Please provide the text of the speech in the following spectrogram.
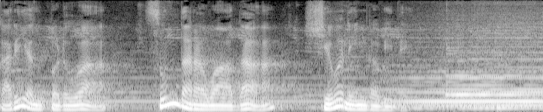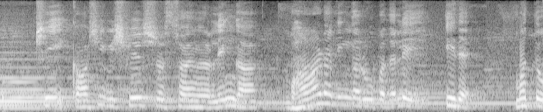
ಕರೆಯಲ್ಪಡುವ ಸುಂದರವಾದ ಶಿವಲಿಂಗವಿದೆ. ಶ್ರೀ ಕಾಶಿ ವಿಶ್ವೇಶ್ವರ ಸ್ವಾಮಿಯ ಲಿಂಗ ಬಾಣಲಿಂಗ ರೂಪದಲ್ಲಿ ಇದೆ. ಮತ್ತು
